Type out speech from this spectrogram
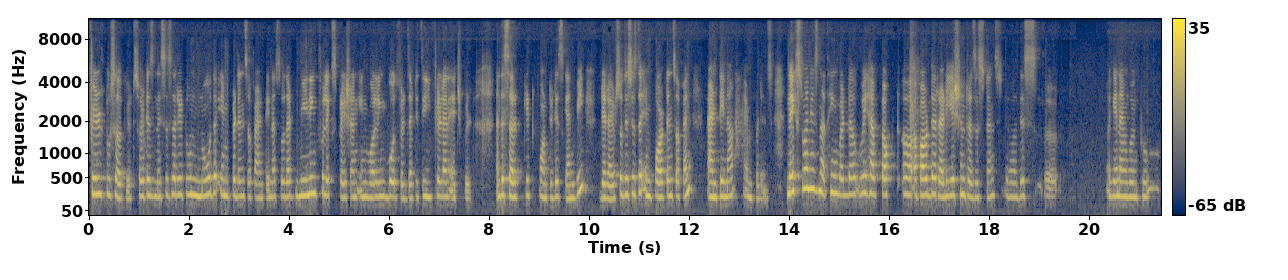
field to circuit. So it is necessary to know the impedance of antenna so that meaningful expression involving both fields, that is E field and H field, and the circuit quantities can be derived. So this is the importance of an antenna impedance. Next one is nothing but the, we have talked uh, about the radiation resistance. Uh, this, uh, again, I'm going to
